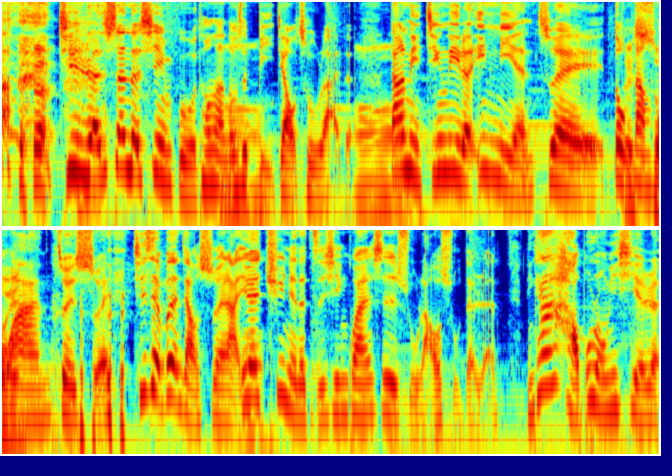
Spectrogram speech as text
其实人生的幸福通常都是比较出来的。哦，当你经历了一年最动荡不安、最衰，其实也不能讲衰啦，因为去年的执行官是属老鼠的人，你看他好不容易卸任，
